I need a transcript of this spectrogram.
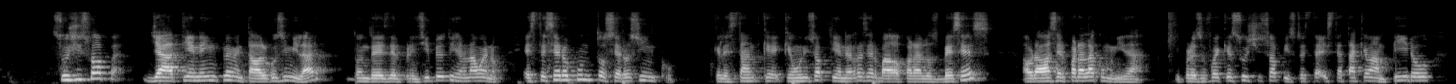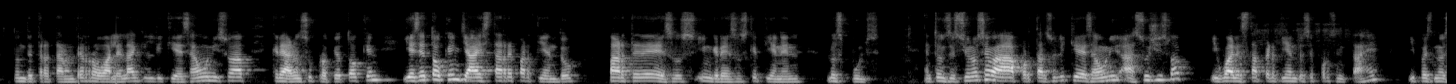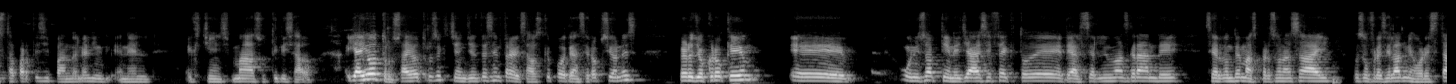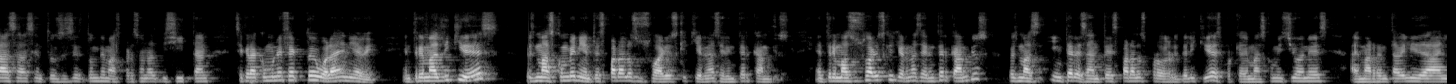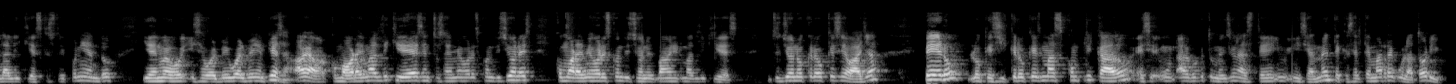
SushiSwap ya tiene implementado algo similar, donde desde el principio dijeron, ah, bueno, este 0.05 que, le que, que Uniswap tiene reservado para los BCs, ahora va a ser para la comunidad. Y por eso fue que SushiSwap hizo este, este ataque vampiro, donde trataron de robarle la liquidez a Uniswap, crearon su propio token y ese token ya está repartiendo parte de esos ingresos que tienen los pools. Entonces, si uno se va a aportar su liquidez a, a SushiSwap, igual está perdiendo ese porcentaje y pues no está participando en el, en el exchange más utilizado. Y hay otros, hay otros exchanges descentralizados que podrían ser opciones, pero yo creo que eh, Uniswap tiene ya ese efecto de, de, al ser más grande, ser donde más personas hay, pues ofrece las mejores tasas, entonces es donde más personas visitan, se crea como un efecto de bola de nieve. Entre más liquidez, pues más convenientes para los usuarios que quieren hacer intercambios. Entre más usuarios que quieren hacer intercambios, pues más interesante es para los proveedores de liquidez, porque hay más comisiones, hay más rentabilidad en la liquidez que estoy poniendo, y de nuevo, y se vuelve y vuelve y empieza. Como ahora hay más liquidez, entonces hay mejores condiciones, como ahora hay mejores condiciones, va a venir más liquidez. Entonces yo no creo que se vaya, pero lo que sí creo que es más complicado es algo que tú mencionaste inicialmente, que es el tema regulatorio.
